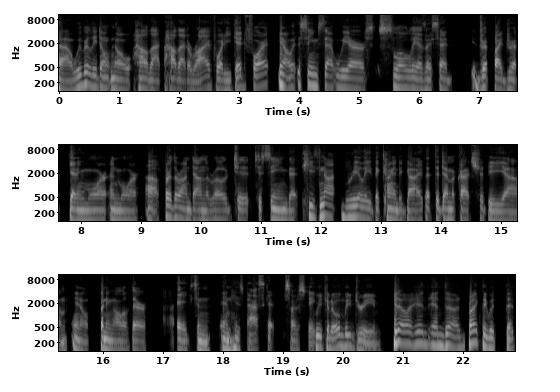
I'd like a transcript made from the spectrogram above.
uh, we really don't know how that how that arrived, what he did for it. You know, it seems that we are slowly, as I said, drip by drip getting more and more uh, further on down the road to to seeing that he's not really the kind of guy that the Democrats should be, um, you know, putting all of their uh, eggs in in his basket, so to speak. We can only dream. You know, and and uh, frankly, with that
